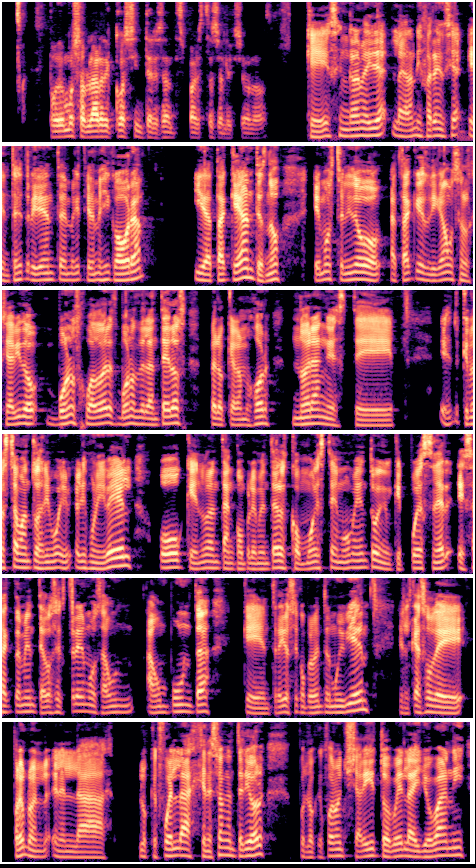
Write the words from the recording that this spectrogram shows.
podemos hablar de cosas interesantes para esta selección, ¿no? Que es en gran medida la gran diferencia entre Tridente de México ahora y ataque antes, ¿no? Hemos tenido ataques, digamos, en los que ha habido buenos jugadores, buenos delanteros, pero que a lo mejor no eran este eh, que no estaban todos al mismo, nivel o que no eran tan complementarios como este momento en el que puedes tener exactamente a dos extremos, a un, a un punta, que entre ellos se complementan muy bien. En el caso de, por ejemplo, en, en la, lo que fue la generación anterior, pues lo que fueron Chicharito, Vela y Giovanni,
